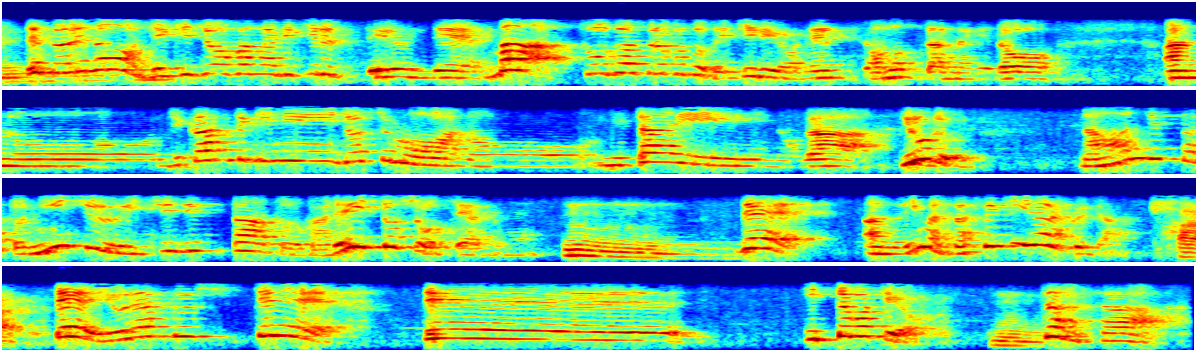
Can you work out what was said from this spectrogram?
うんでそれの劇場版ができるっていうんで、まあ、想像することできるよねって思ったんだけど、あのー時間的にどうしても、あのー見たいのが、夜、何時スタート ?21 時スタートとか、レイトショーってやつね。うん。で、あの今、座席予約じゃん。はい。で、予約して、で、行ったわけよ。うんじゃあさ、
